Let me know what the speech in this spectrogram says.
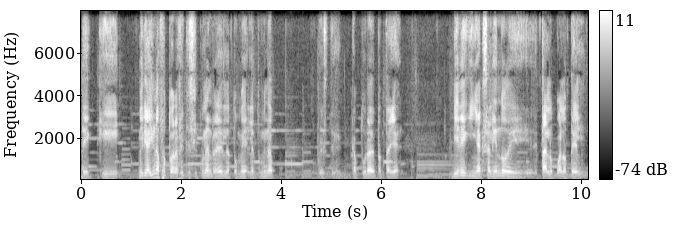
de que, mire, hay una fotografía que circula en redes, le tomé, le tomé una este, captura de pantalla, viene Guiñac saliendo de tal o cual hotel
